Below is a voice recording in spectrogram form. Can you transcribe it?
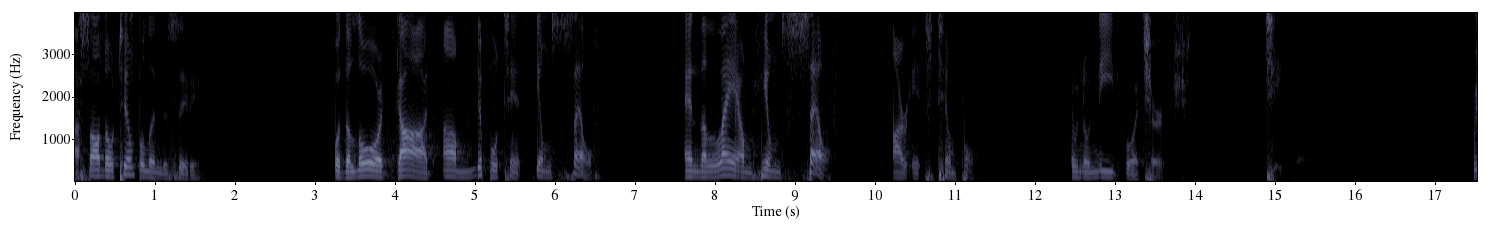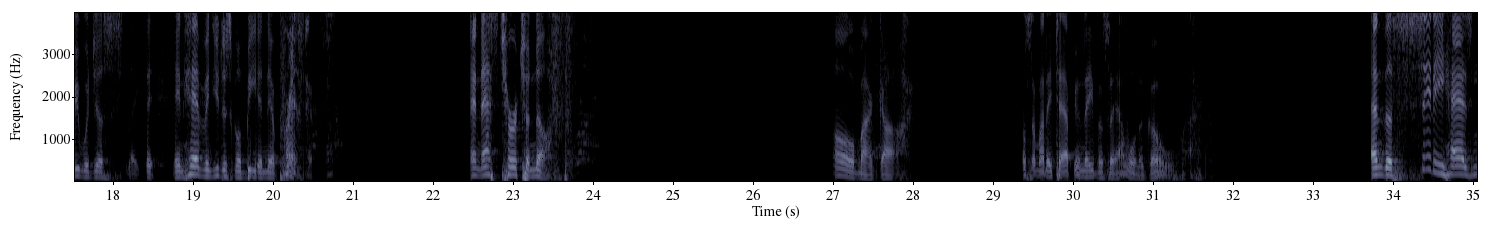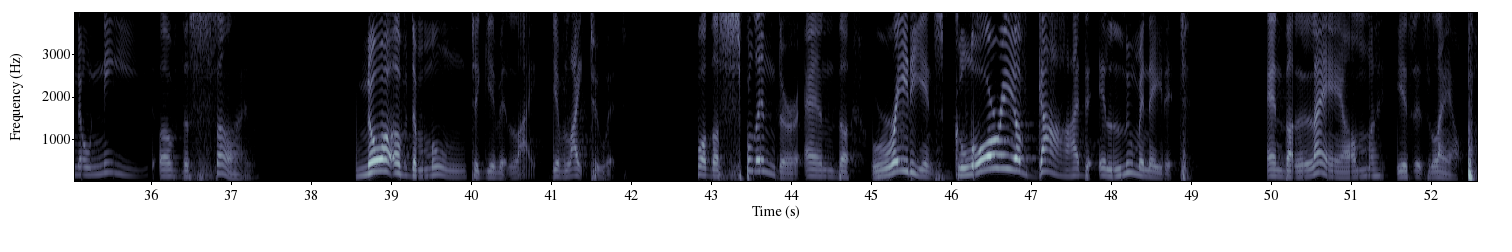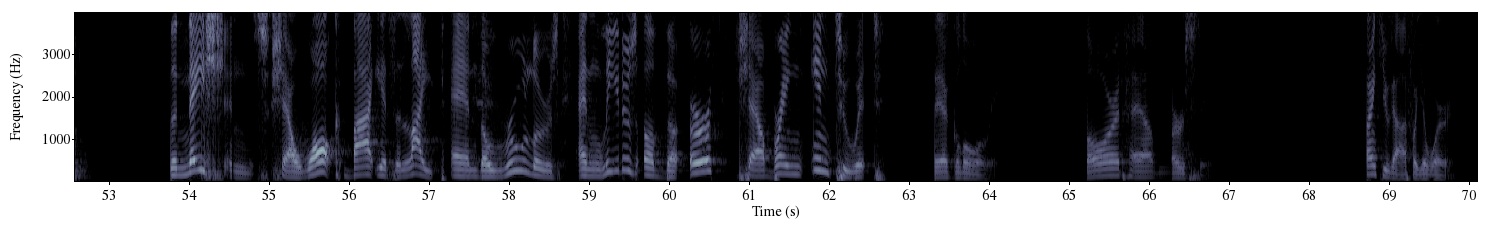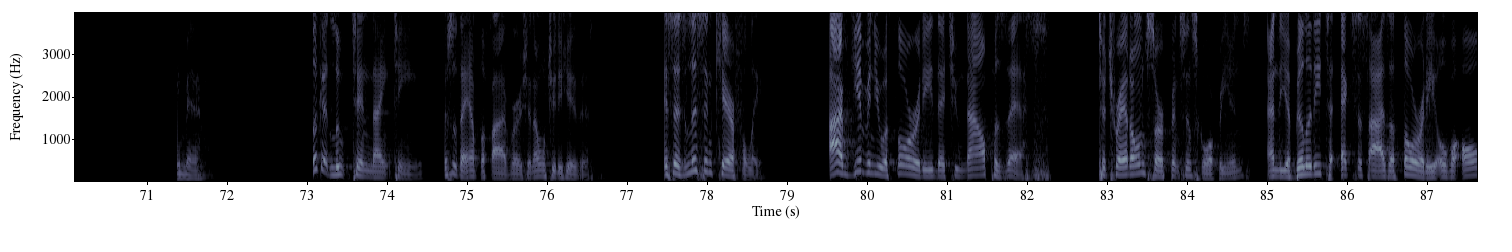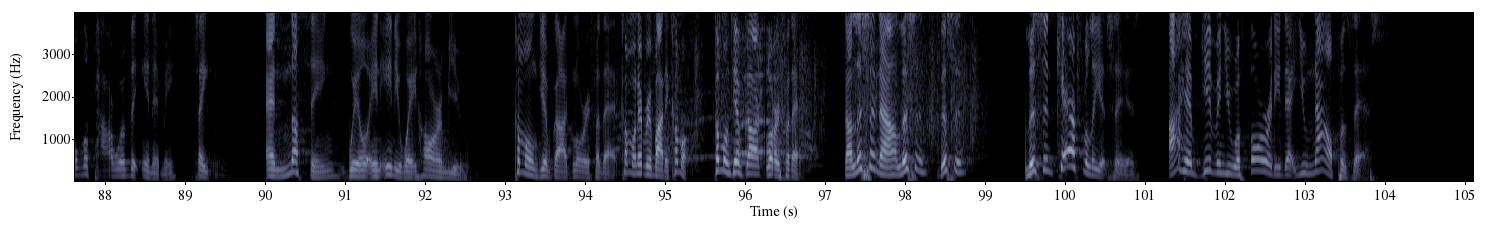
I saw no temple in the city. For the Lord God omnipotent himself and the Lamb himself are its temple. There was no need for a church. Jesus. We were just like, in heaven, you're just going to be in their presence. And that's church enough. Oh my God. Somebody tap your neighbor and say, I want to go. And the city has no need of the sun, nor of the moon to give it light, give light to it for the splendor and the radiance, glory of God illuminate it. and the Lamb is its lamp. The nations shall walk by its light, and the rulers and leaders of the earth shall bring into it their glory. Lord, have mercy. Thank you, God, for your word. Amen. Look at Luke 10 19. This is the Amplified version. I want you to hear this. It says, Listen carefully. I've given you authority that you now possess to tread on serpents and scorpions, and the ability to exercise authority over all the power of the enemy, Satan, and nothing will in any way harm you. Come on, give God glory for that. Come on, everybody. Come on. Come on, give God glory for that. Now, listen now. Listen, listen. Listen carefully, it says. I have given you authority that you now possess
